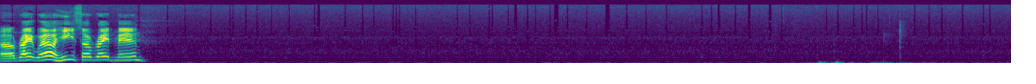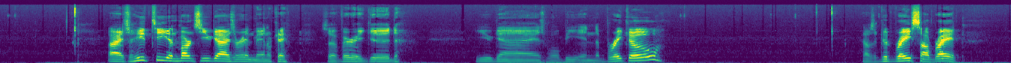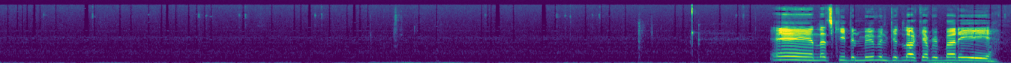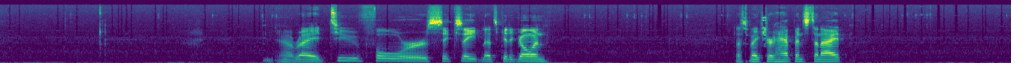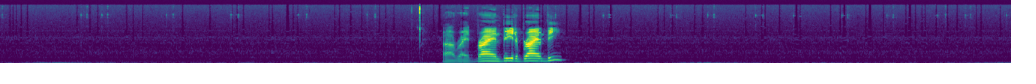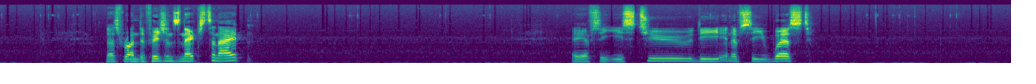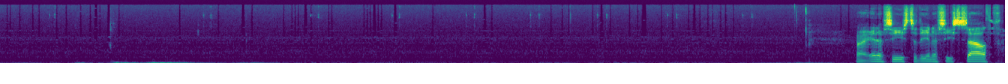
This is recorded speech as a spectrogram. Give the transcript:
All right, well, Heath, all right, man. All right, so Heath T and Martin, so you guys are in, man, okay? So very good. You guys will be in the Breako. That was a good race, all right. And let's keep it moving. Good luck, everybody. All right, two, four, six, eight. Let's get it going. Let's make sure it happens tonight. All right, Brian B to Brian B. Let's run divisions next tonight. AFC East to the NFC West. All right, NFC East to the NFC South.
